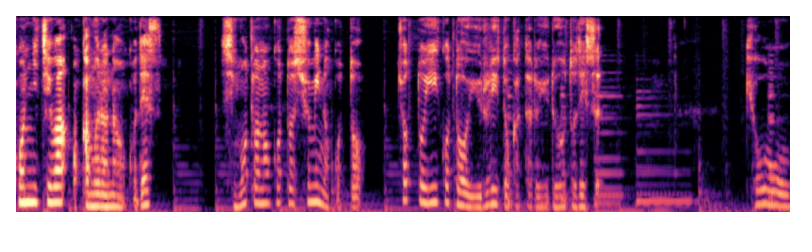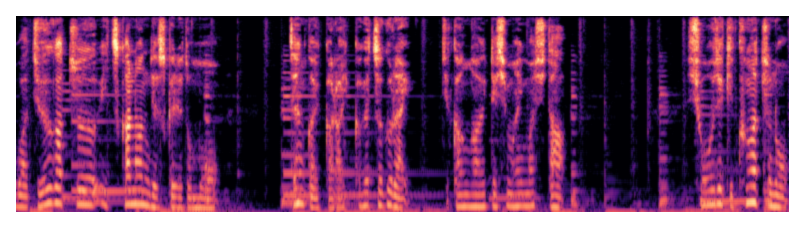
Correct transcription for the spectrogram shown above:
こんにちは、岡村直子です。仕事のこと、趣味のこと、ちょっといいことをゆるりと語るゆる音です。今日は10月5日なんですけれども、前回から1ヶ月ぐらい時間が空いてしまいました。正直9月の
